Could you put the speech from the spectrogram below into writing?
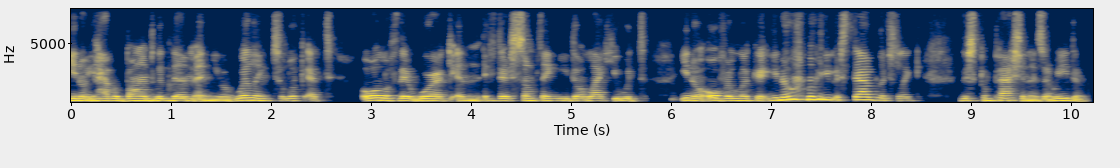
you know you have a bond with them and you're willing to look at all of their work and if there's something you don't like you would you know overlook it you know you establish like this compassion as a reader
